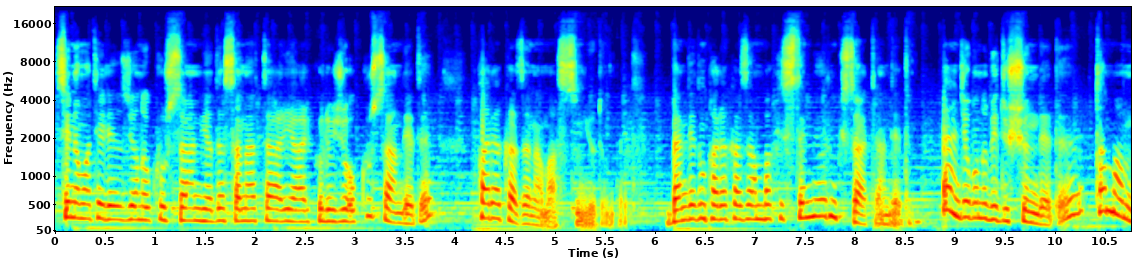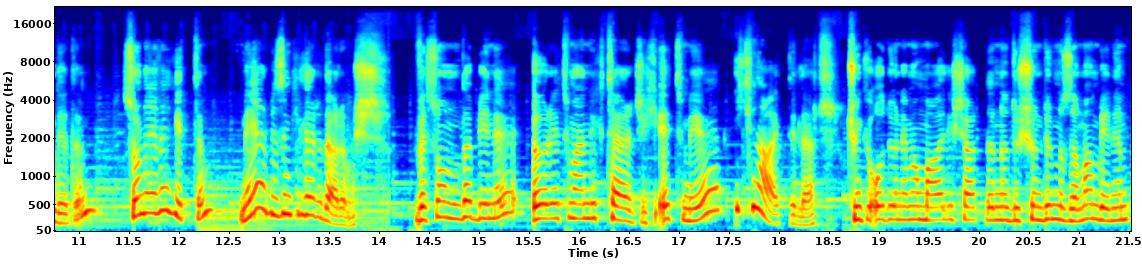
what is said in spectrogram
Sinema televizyon okursan ya da sanat tarihi arkeoloji okursan dedi para kazanamazsın yudum dedi. Ben dedim para kazanmak istemiyorum ki zaten dedim. Bence bunu bir düşün dedi. Tamam dedim. Sonra eve gittim. Meğer bizimkileri de aramış. Ve sonunda beni öğretmenlik tercih etmeye ikna ettiler. Çünkü o dönemin mali şartlarını düşündüğümüz zaman benim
